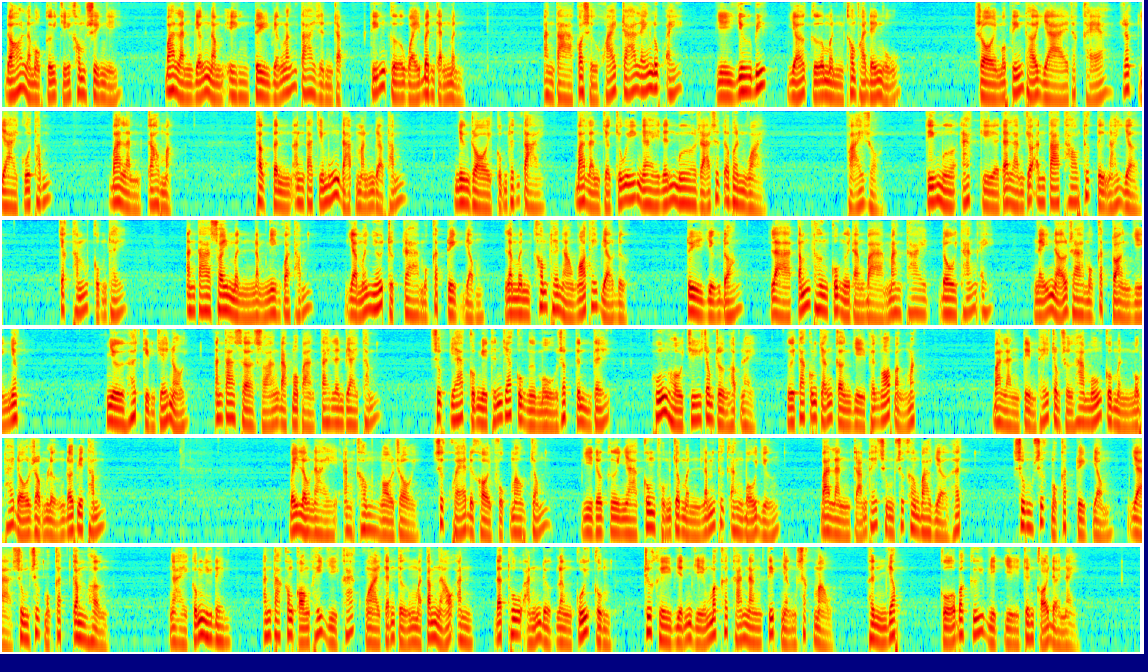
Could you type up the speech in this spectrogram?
Đó là một cử chỉ không suy nghĩ. Ba lành vẫn nằm yên, Tuy vẫn lắng tai rình rập Tiếng cửa quậy bên cạnh mình. Anh ta có sự khoái trá lén lúc ấy, Vì dư biết Vợ cửa mình không phải để ngủ. Rồi một tiếng thở dài rất khẽ, Rất dài của thấm. Ba lành cao mặt Thật tình anh ta chỉ muốn đạp mạnh vào thấm. Nhưng rồi cũng thính tai, Ba lành chợt chú ý ngay đến mưa rã rít ở bên ngoài. Phải rồi, Tiếng mưa ác kia đã làm cho anh ta thao thức từ nãy giờ. Chắc thấm cũng thế. Anh ta xoay mình nằm nghiêng qua thấm Và mới nhớ trực ra một cách tuyệt vọng Là mình không thể nào ngó thấy vợ được. Tuy dự đoán là tấm thân của người đàn bà mang thai đôi tháng ấy Nảy nở ra một cách toàn diện nhất. Như hết kiềm chế nổi anh ta sờ soạn đặt một bàn tay lên vai thấm Xúc giác cũng như thính giác của người mù rất tinh tế. Huống hồ chi trong trường hợp này, Người ta cũng chẳng cần gì phải ngó bằng mắt. Ba lành tìm thấy trong sự ham muốn của mình Một thái độ rộng lượng đối với thấm Bấy lâu nay ăn không, ngồi rồi, Sức khỏe được hồi phục mau chóng. Vì được người nhà cung phụng cho mình lắm thức ăn bổ dưỡng, Ba lành cảm thấy sung sức hơn bao giờ hết. Sung sức một cách tuyệt vọng Và sung sức một cách căm hờn. Ngày cũng như đêm, Anh ta không còn thấy gì khác ngoài cảnh tượng mà tâm não anh Đã thu ảnh được lần cuối cùng Trước khi vĩnh viễn mất hết khả năng tiếp nhận sắc màu, Hình dốc Của bất cứ việc gì trên cõi đời này.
